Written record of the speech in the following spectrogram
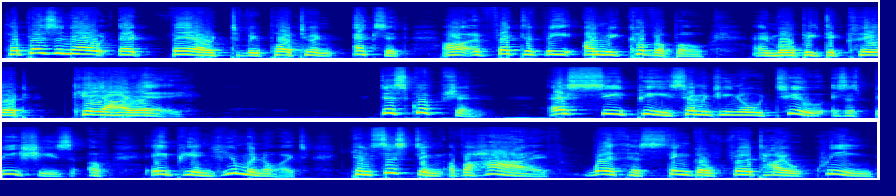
The personnel that fail to report to an exit are effectively unrecoverable and will be declared KIA. Description SCP-1702 is a species of apian humanoid consisting of a hive with a single fertile queen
